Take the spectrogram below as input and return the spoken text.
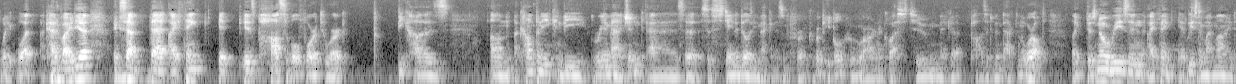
wait, what kind of idea? Except that I think it is possible for it to work because um, a company can be reimagined as a sustainability mechanism for a group of people who are on a quest to make a positive impact in the world. Like, there's no reason, I think, at least in my mind,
